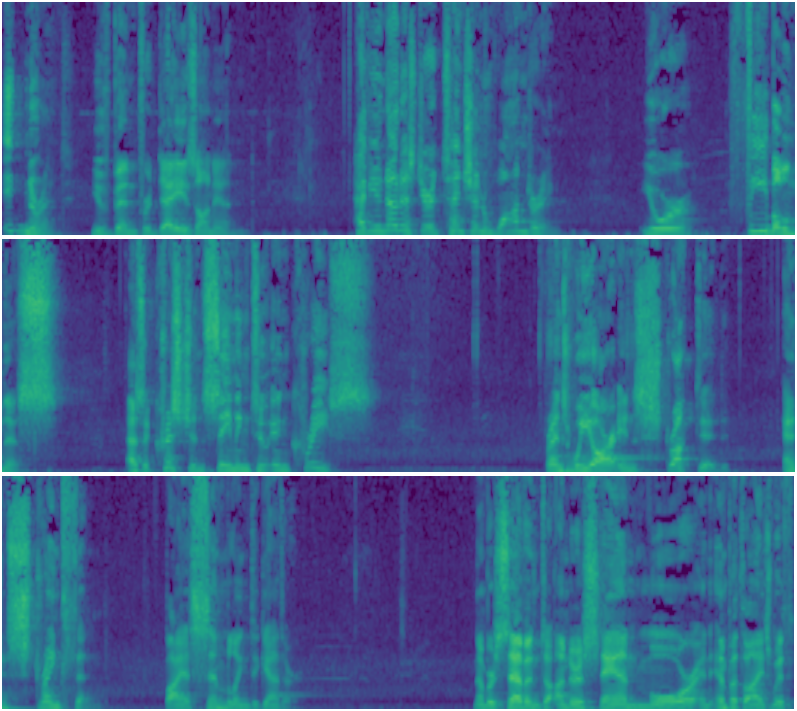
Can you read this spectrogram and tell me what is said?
ignorant you've been for days on end? Have you noticed your attention wandering, your feebleness as a Christian seeming to increase? Friends, we are instructed and strengthened by assembling together. Number seven, to understand more and empathize with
